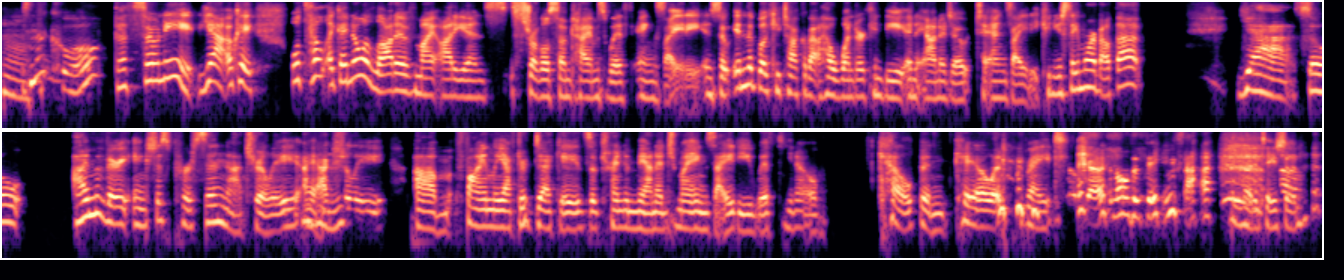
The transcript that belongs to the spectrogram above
Hmm. Isn't that cool? That's so neat. Yeah. Okay. Well, tell, like, I know a lot of my audience struggles sometimes with anxiety. And so in the book, you talk about how wonder can be an antidote to anxiety. Can you say more about that? Yeah. So I'm a very anxious person naturally. Mm-hmm. I actually um, finally, after decades of trying to manage my anxiety with, you know, kelp and kale and right. and all the things. Meditation. Um,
